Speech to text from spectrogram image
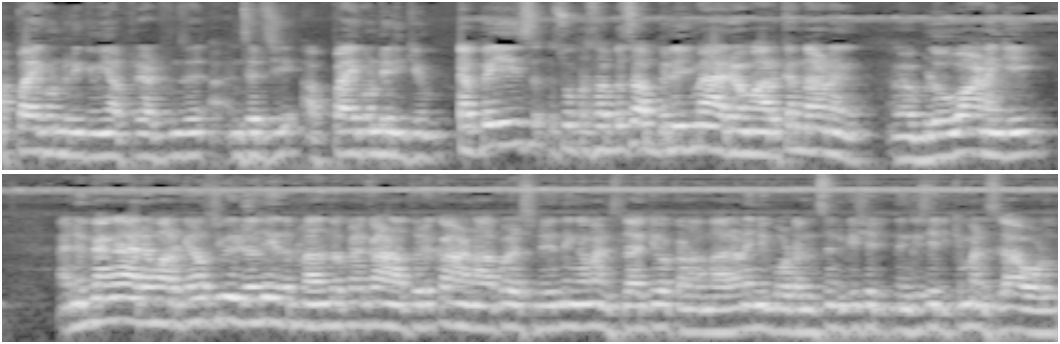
അപ്പായിക്കൊണ്ടിരിക്കും ഈ അപ്ഡേറ്റ് അനുസരിച്ച് അപ്പായിക്കൊണ്ടിരിക്കും അപ്പൊ ഈ സൂപ്പർ സബ് സബിലേക്ക് ആരോ മാർക്ക് എന്താണ്? ബ്ലൂ ആണെങ്കിൽ അതിനുമ്പ് ഞങ്ങൾ ആരോ മാർക്കിനെ കുറച്ച് വീഡിയോ ചെയ്തിട്ടുണ്ട്. അതൊക്കെ കാണാത്തൊരു കാണാ പേഴ്സണലി നിങ്ങൾ മനസ്സിലാക്കി വെക്കണം. എന്നാലാണ് ഇമ്പോർട്ടൻസ് എനിക്ക് നിങ്ങൾക്ക് ശരിക്കും മനസ്സിലാവുള്ളൂ.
